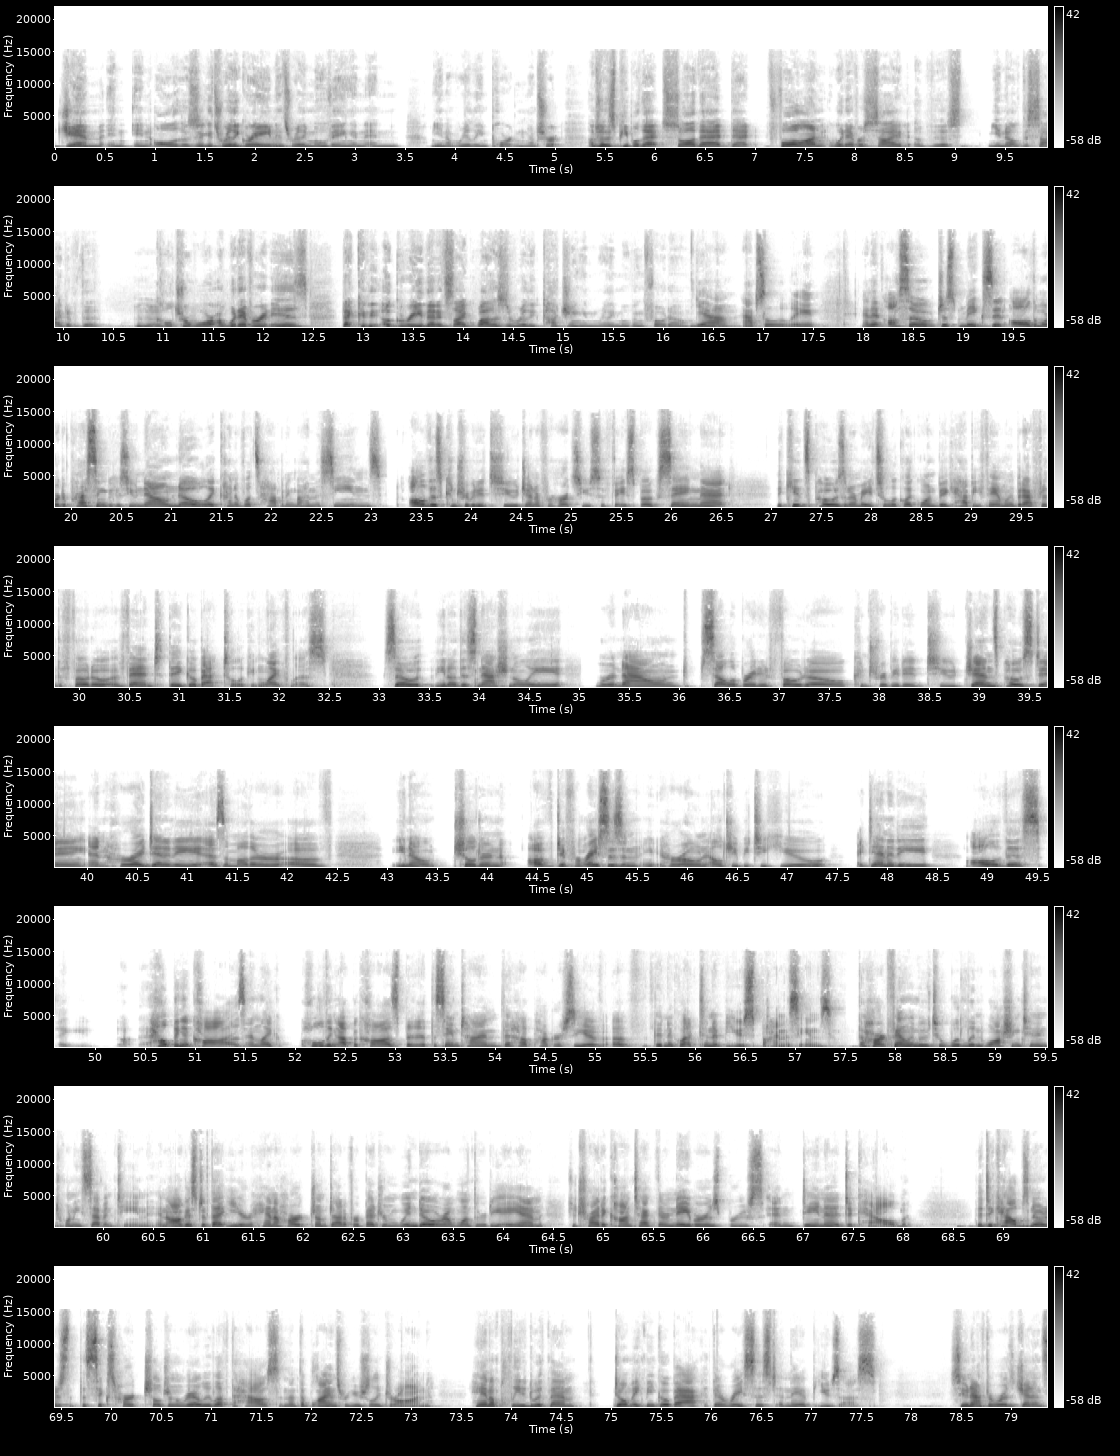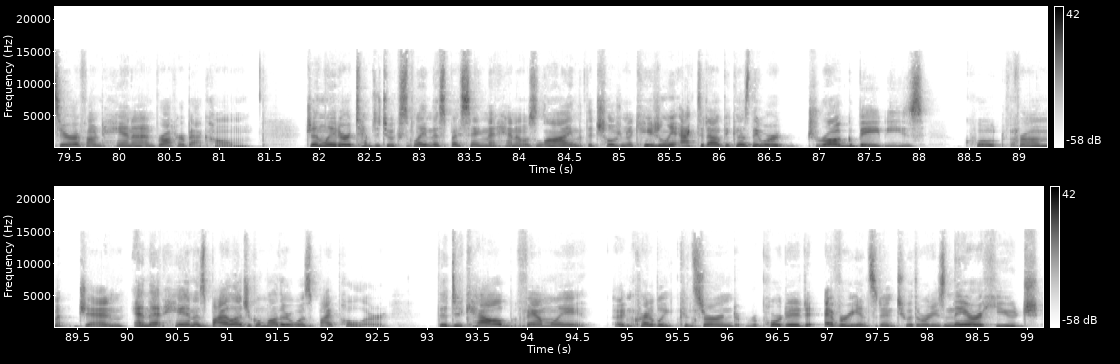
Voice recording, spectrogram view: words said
gem in in all of those. Like, it's really great mm-hmm. and it's really moving and and you know really important. I'm sure I'm sure there's people that saw that that fall on whatever side of this you know the side of the Mm-hmm. culture war or whatever it is that could agree that it's like wow this is a really touching and really moving photo yeah absolutely and it also just makes it all the more depressing because you now know like kind of what's happening behind the scenes. All of this contributed to jennifer hart's use of facebook saying that the kids pose and are made to look like one big happy family but after the photo event they go back to looking lifeless. So you know this nationally renowned, celebrated photo contributed to Jen's posting and her identity as a mother of, you know, children of different races and her own LGBTQ identity. All of this helping a cause and like holding up a cause, but at the same time, the hypocrisy of, of the neglect and abuse behind the scenes. The Hart family moved to Woodland, Washington in 2017. In August of that year, Hannah Hart jumped out of her bedroom window around 1:30 a.m. to try to contact their neighbors, Bruce and Dana DeKalb. The DeKalbs noticed that the six Hart children rarely left the house and that the blinds were usually drawn. Hannah pleaded with them, "Don't make me go back. They're racist and they abuse us." Soon afterwards, Jen and Sarah found Hannah and brought her back home. Jen later attempted to explain this by saying that Hannah was lying, that the children occasionally acted out because they were drug babies, quote from Jen, and that Hannah's biological mother was bipolar. The DeKalb family, incredibly concerned, reported every incident to authorities, and they are a huge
